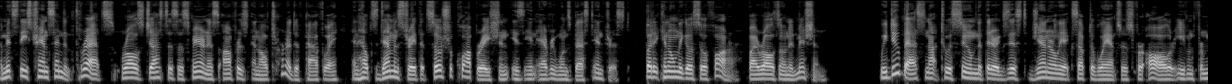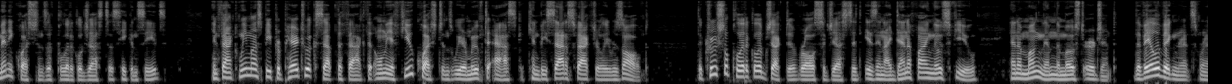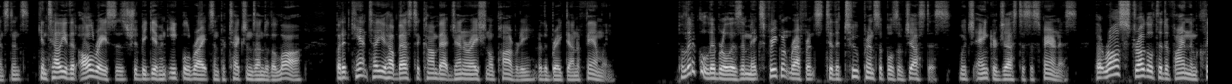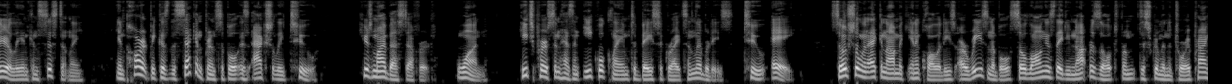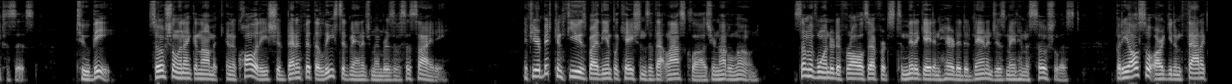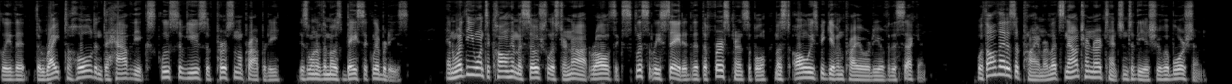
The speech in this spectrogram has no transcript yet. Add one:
Amidst these transcendent threats, Rawls' Justice as Fairness offers an alternative pathway and helps demonstrate that social cooperation is in everyone's best interest. But it can only go so far, by Rawls' own admission. We do best not to assume that there exist generally acceptable answers for all or even for many questions of political justice, he concedes. In fact, we must be prepared to accept the fact that only a few questions we are moved to ask can be satisfactorily resolved. The crucial political objective, Rawls suggested, is in identifying those few, and among them the most urgent. The veil of ignorance, for instance, can tell you that all races should be given equal rights and protections under the law, but it can't tell you how best to combat generational poverty or the breakdown of family. Political liberalism makes frequent reference to the two principles of justice, which anchor justice as fairness, but Rawls struggled to define them clearly and consistently, in part because the second principle is actually two. Here's my best effort. 1. Each person has an equal claim to basic rights and liberties. 2a. Social and economic inequalities are reasonable so long as they do not result from discriminatory practices. 2b. Social and economic inequalities should benefit the least advantaged members of society. If you're a bit confused by the implications of that last clause, you're not alone. Some have wondered if Rawls' efforts to mitigate inherited advantages made him a socialist. But he also argued emphatically that the right to hold and to have the exclusive use of personal property is one of the most basic liberties, And whether you want to call him a socialist or not, Rawls explicitly stated that the first principle must always be given priority over the second. With all that as a primer, let's now turn our attention to the issue of abortion.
